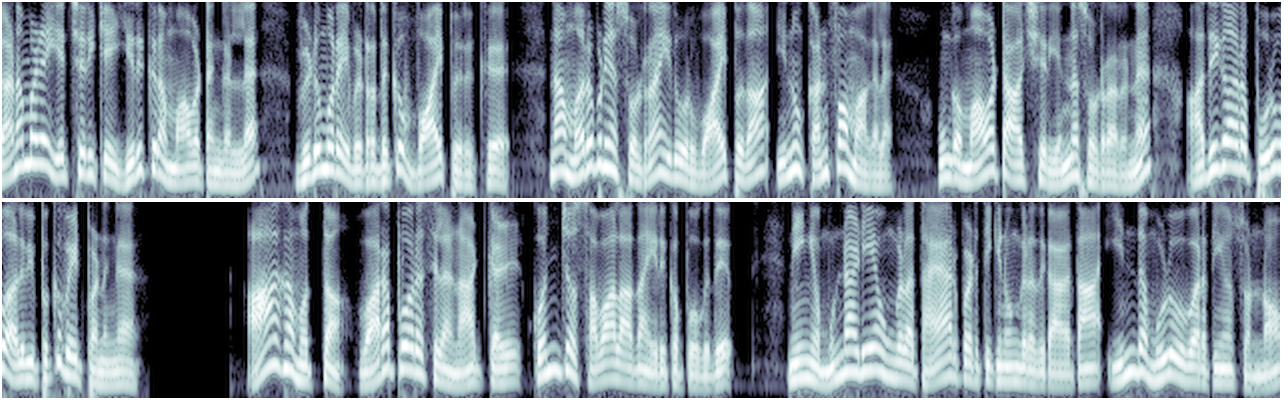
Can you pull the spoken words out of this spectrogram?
கனமழை எச்சரிக்கை இருக்கிற மாவட்டங்கள்ல விடுமுறை விடுறதுக்கு வாய்ப்பு இருக்கு. நான் மறுபடியும் சொல்றேன் இது ஒரு வாய்ப்பு தான் இன்னும் கன்ஃபார்ம் ஆகல. உங்க மாவட்ட ஆட்சியர் என்ன சொல்றாருன்னு அதிகாரப்பூர்வ அறிவிப்புக்கு வெயிட் பண்ணுங்க. ஆக மொத்தம் வரப்போற சில நாட்கள் கொஞ்சம் சவாலா தான் இருக்க போகுது. நீங்க முன்னாடியே உங்களை தயார்படுத்திக்கணுங்கிறதுக்காக தான் இந்த முழு விவரத்தையும் சொன்னோம்.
